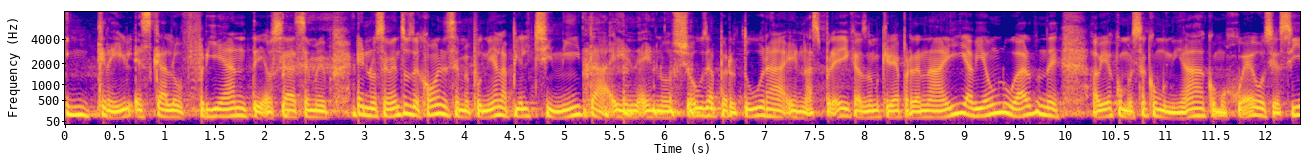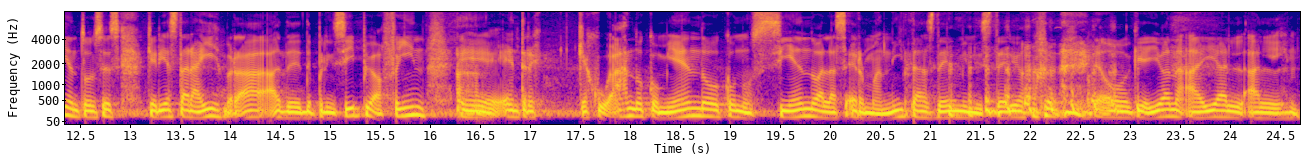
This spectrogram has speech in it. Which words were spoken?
increíble, escalofriante. O sea, se me, en los eventos de jóvenes se me ponía la piel chinita, en, los shows de apertura, en las prédicas, no me quería perder nada. Ahí había un lugar donde había como esta comunidad, como juegos y así, entonces quería estar ahí, ¿verdad? De, principio a fin, eh, entre que jugando, comiendo, conociendo a las hermanitas del ministerio o que iban ahí al, al,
